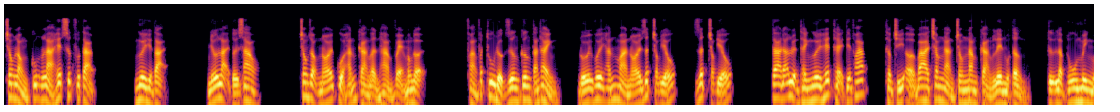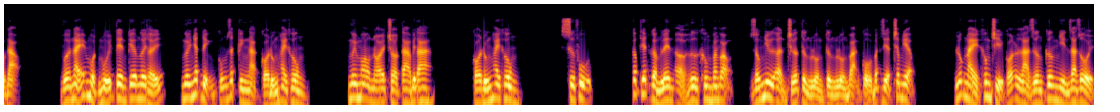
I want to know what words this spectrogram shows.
trong lòng cũng là hết sức phức tạp. Ngươi hiện tại, nhớ lại tới sao? Trong giọng nói của hắn càng lần hàm vẻ mong đợi. Phản phất thu được dương cương tán thành, đối với hắn mà nói rất trọng yếu, rất trọng yếu. Ta đã luyện thành ngươi hết thể tiên pháp, thậm chí ở ba trăm ngàn trong năm càng lên một tầng, tự lập u minh một đạo. Vừa nãy một mũi tên kia ngươi thấy, ngươi nhất định cũng rất kinh ngạc có đúng hay không? Ngươi mau nói cho ta biết ta. Có đúng hay không? Sư phụ. Cấp thiết gầm lên ở hư không vang vọng, giống như ẩn chứa từng luồng từng luồng vạn cổ bất diệt chấp nghiệm lúc này không chỉ có là dương cương nhìn ra rồi,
